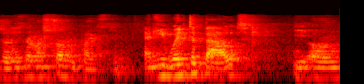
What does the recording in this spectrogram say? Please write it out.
że On jest namaszczonym Pańskim. and he went about, I On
